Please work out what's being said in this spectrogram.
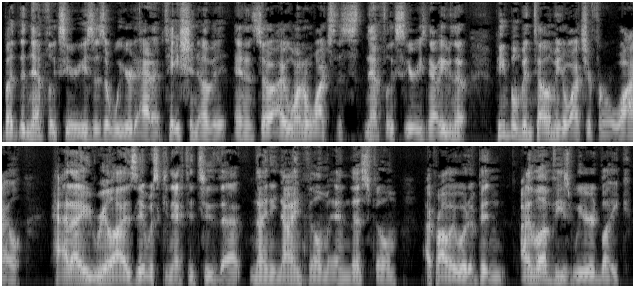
But the Netflix series is a weird adaptation of it, and so I want to watch this Netflix series now. Even though people have been telling me to watch it for a while, had I realized it was connected to that 99 film and this film, I probably would have been. I love these weird, like,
